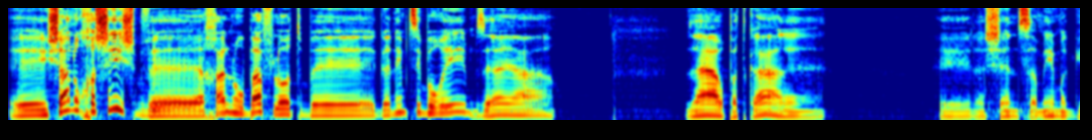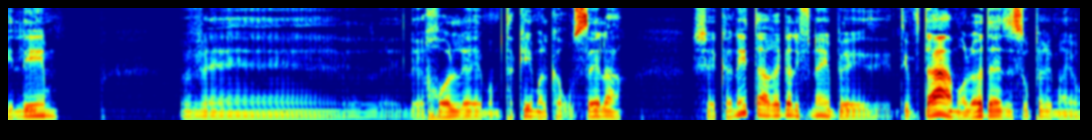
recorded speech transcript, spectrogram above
עישנו uh, חשיש ואכלנו בפלות בגנים ציבוריים. זה היה... זה היה הרפתקה. אה, לעשן סמים מגעילים ולאכול אה, ממתקים על קרוסלה שקנית רגע לפני בטבעם, או לא יודע איזה סופרים היו.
